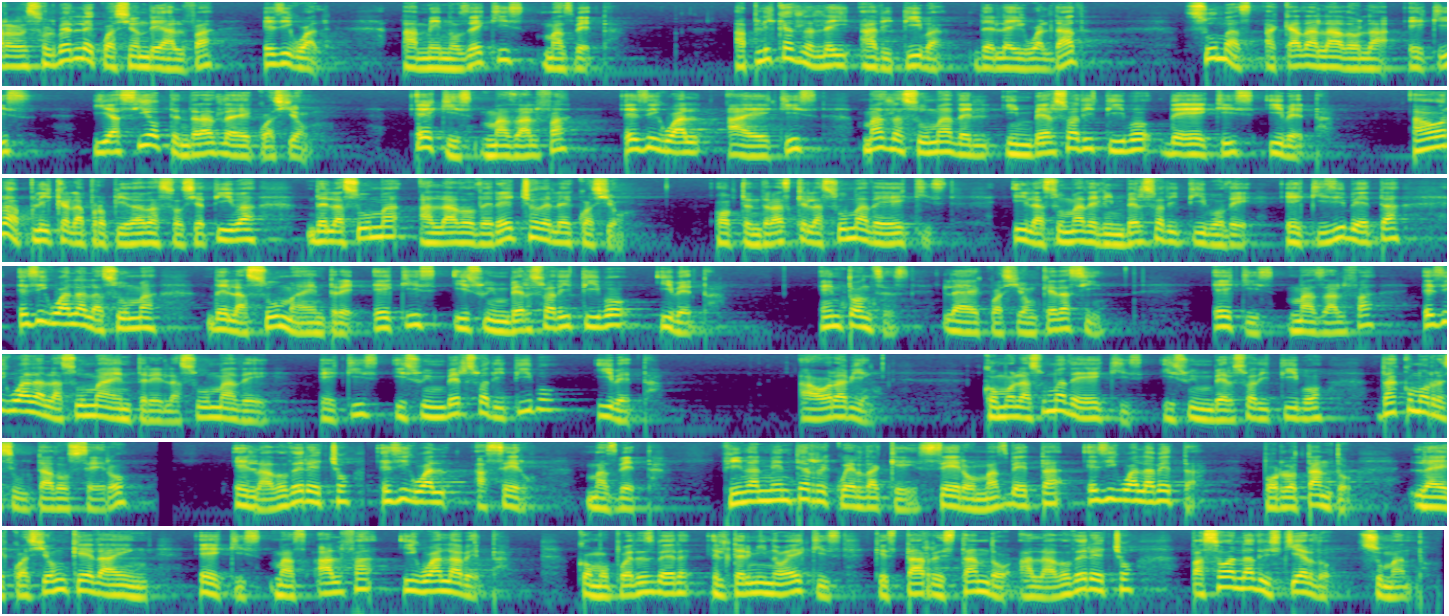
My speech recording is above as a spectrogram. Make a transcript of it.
Para resolver la ecuación de alfa es igual a menos x más beta. Aplicas la ley aditiva de la igualdad, sumas a cada lado la x y así obtendrás la ecuación. x más alfa es igual a x más la suma del inverso aditivo de x y beta. Ahora aplica la propiedad asociativa de la suma al lado derecho de la ecuación. Obtendrás que la suma de x y la suma del inverso aditivo de x y beta es igual a la suma de la suma entre x y su inverso aditivo y beta. Entonces, la ecuación queda así. x más alfa es igual a la suma entre la suma de x y su inverso aditivo y beta. Ahora bien, como la suma de x y su inverso aditivo da como resultado 0, el lado derecho es igual a 0 más beta. Finalmente recuerda que 0 más beta es igual a beta. Por lo tanto, la ecuación queda en x más alfa igual a beta. Como puedes ver, el término x que está restando al lado derecho pasó al lado izquierdo, sumando.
